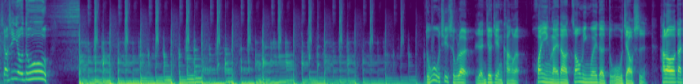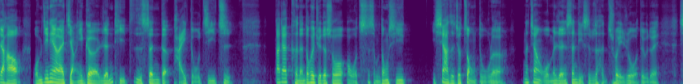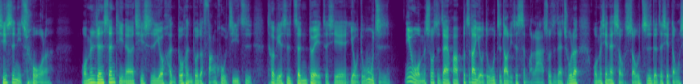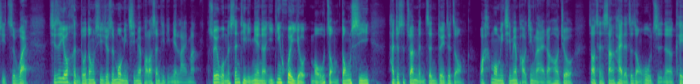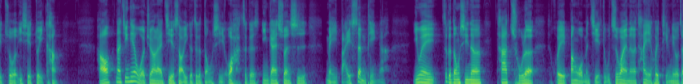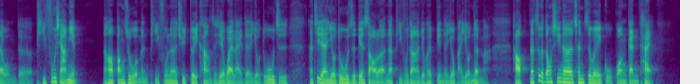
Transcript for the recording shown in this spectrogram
小心有毒。毒物去除了，人就健康了。欢迎来到昭明威的毒物教室。Hello，大家好，我们今天要来讲一个人体自身的排毒机制。大家可能都会觉得说，哦，我吃什么东西一下子就中毒了？那这样我们人身体是不是很脆弱，对不对？其实你错了。我们人身体呢，其实有很多很多的防护机制，特别是针对这些有毒物质。因为我们说实在话，不知道有毒物质到底是什么啦。说实在，除了我们现在熟熟知的这些东西之外，其实有很多东西就是莫名其妙跑到身体里面来嘛。所以，我们身体里面呢，一定会有某种东西，它就是专门针对这种哇莫名其妙跑进来，然后就造成伤害的这种物质呢，可以做一些对抗。好，那今天我就要来介绍一个这个东西，哇，这个应该算是美白圣品啊，因为这个东西呢。它除了会帮我们解毒之外呢，它也会停留在我们的皮肤下面，然后帮助我们皮肤呢去对抗这些外来的有毒物质。那既然有毒物质变少了，那皮肤当然就会变得又白又嫩嘛。好，那这个东西呢，称之为谷胱甘肽。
